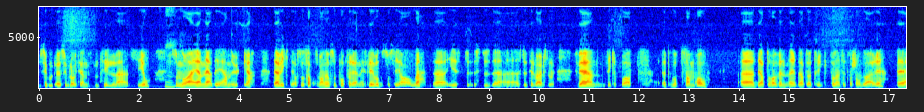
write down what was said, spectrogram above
psykolog, eh, psykologtjenesten til eh, SIO, mm. som nå er nede i en uke. Det er viktig. Og Så satser man jo også på foreningsliv og det sosiale eh, i studie, studietilværelsen. Vi er sikre på at et godt samhold, eh, det at du har venner, det at du er trygg på den situasjonen du er i, det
